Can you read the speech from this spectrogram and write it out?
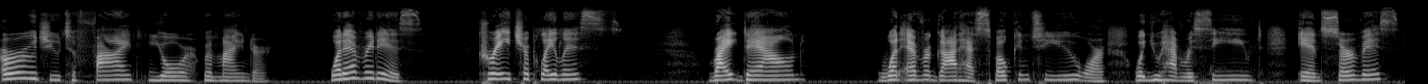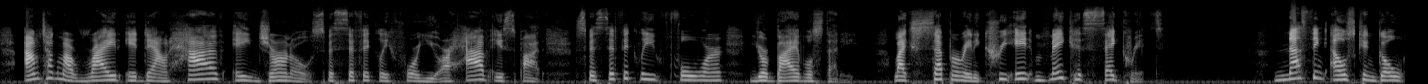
urge you to find your reminder. Whatever it is, create your playlist, write down whatever God has spoken to you or what you have received in service. I'm talking about write it down. Have a journal specifically for you or have a spot specifically for your Bible study. Like separate it, create, make it sacred. Nothing else can go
